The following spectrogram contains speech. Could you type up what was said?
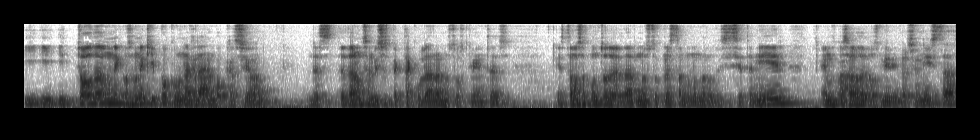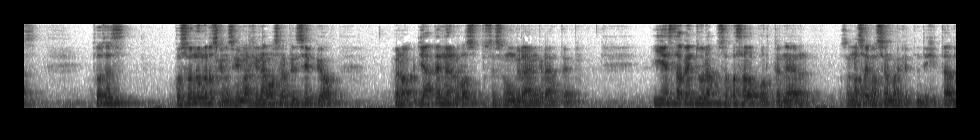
y, y toda un, o sea, un equipo con una gran vocación de, de dar un servicio espectacular a nuestros clientes. Estamos a punto de dar nuestro préstamo número 17 mil, hemos Wow. pasado de 2 mil inversionistas. Entonces, pues son números que nos imaginamos al principio, pero ya tenerlos, pues es un gran, gran tema. Y esta aventura, pues ha pasado por tener, o sea, no sabemos hacer marketing digital,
